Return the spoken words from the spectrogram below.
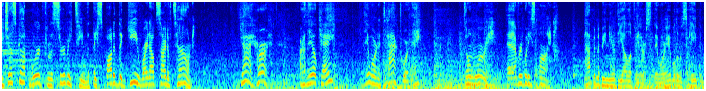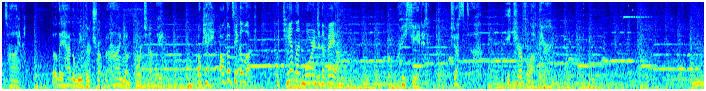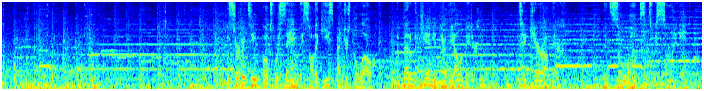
We just got word from the survey team that they spotted the Gi right outside of town. Yeah, I heard. Are they okay? They weren't attacked, were they? Don't worry, everybody's fine. Happened to be near the elevator, so they were able to escape in time. Though they had to leave their truck behind, unfortunately. Okay, I'll go take a look. We can't let more into the Vale. Appreciate it. Just, uh, be careful out there. The survey team folks were saying they saw the Gi specters below, in the bed of the canyon near the elevator. Take care out there. Been so long since we saw any.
